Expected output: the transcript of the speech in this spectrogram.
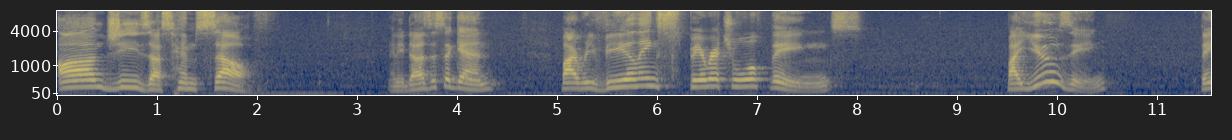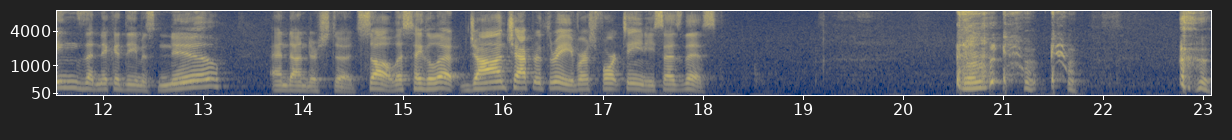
on Jesus himself. And he does this again by revealing spiritual things, by using things that Nicodemus knew and understood. So let's take a look. John chapter 3, verse 14, he says this.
